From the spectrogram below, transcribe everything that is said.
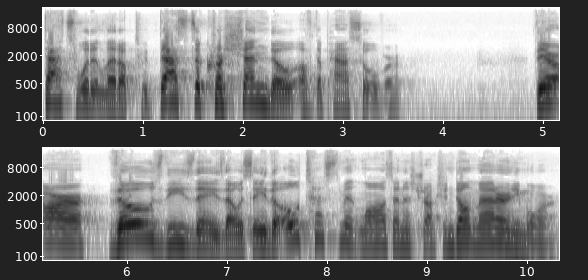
That's what it led up to. That's the crescendo of the Passover. There are those these days that would say the Old Testament laws and instruction don't matter anymore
